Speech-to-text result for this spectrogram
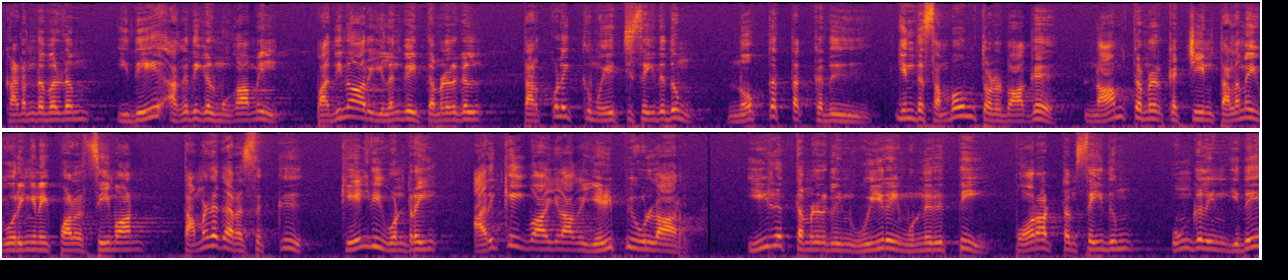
கடந்த வருடம் இதே அகதிகள் முகாமில் பதினாறு இலங்கை தமிழர்கள் தற்கொலைக்கு முயற்சி செய்ததும் நோக்கத்தக்கது. இந்த சம்பவம் தொடர்பாக நாம் தமிழர் கட்சியின் தலைமை ஒருங்கிணைப்பாளர் சீமான் தமிழக அரசுக்கு கேள்வி ஒன்றை அறிக்கை வாயிலாக எழுப்பியுள்ளார். ஈழத்தமிழர்களின் உயிரை முன்னிறுத்தி போராட்டம் செய்தும் உங்களின் இதய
